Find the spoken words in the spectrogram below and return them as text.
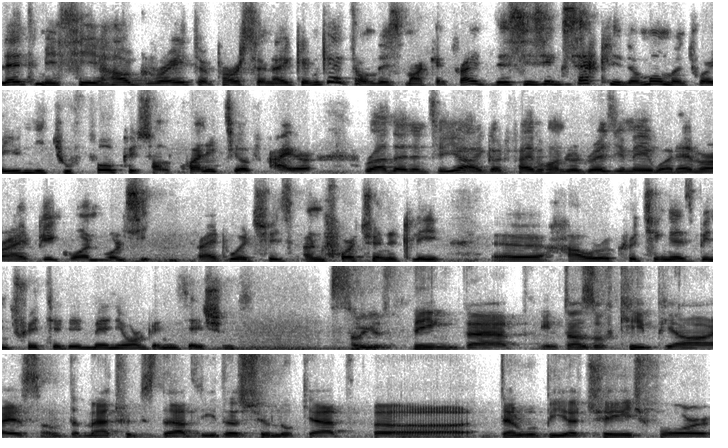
let me see how great a person I can get on this market, right? This is exactly the moment where you need to focus on quality of hire rather than say, yeah, I got 500 resume, whatever, I pick one, we'll see, right? Which is unfortunately uh, how recruiting has been treated in many organizations. So you think that in terms of KPIs of the metrics that leaders should look at, uh, there will be a change for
